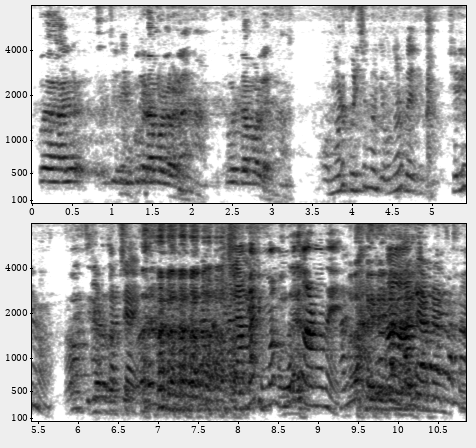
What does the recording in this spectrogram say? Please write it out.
ഇപ്പൊ ഉപ്പ് ഇടാൻ പാടില്ല വേണേ ഉപ്പ് ഇടാൻ പാടില്ലേ ഒന്നുകൂടെ പിടിച്ചു നോക്കി ഒന്നുകൂടെ ശരിയാണോ അമ്മ ചുമ്മാ മൂന്ന് കാണുന്നേ ആ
